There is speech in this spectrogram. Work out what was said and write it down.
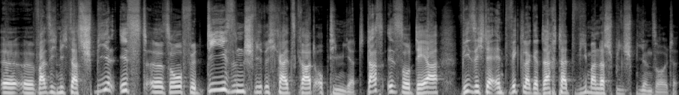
äh, äh, weiß ich nicht, das Spiel ist äh, so für diesen Schwierigkeitsgrad optimiert. Das ist so der, wie sich der Entwickler gedacht hat, wie man das Spiel spielen sollte.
